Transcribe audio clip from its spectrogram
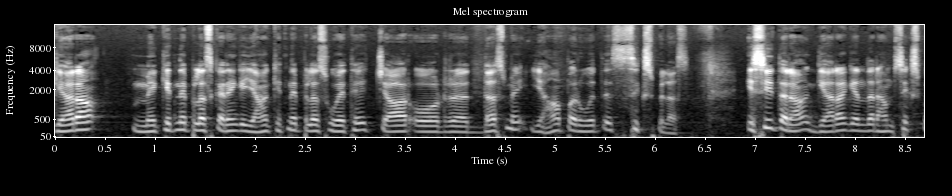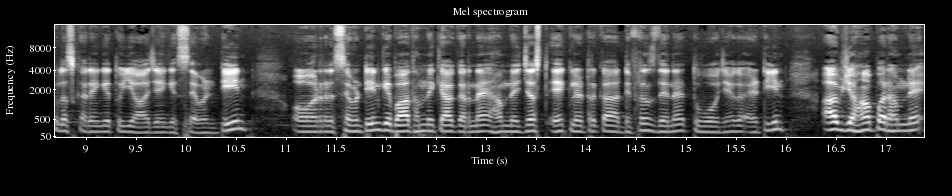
ग्यारह में कितने प्लस करेंगे? यहाँ कितने प्लस हुए थे? चार और दस में यहाँ पर हुए थे सिक्स प्लस इसी तरह ग्यारह के अंदर हम सिक्स प्लस करेंगे तो ये आ जाएँगे सेवनटीन और सेवनटीन के बाद हमने क्या करना है? हमने जस्ट एक लेटर का डिफरेंस देना है तो वो हो जाएगा एटीन अब यहाँ पर हमने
